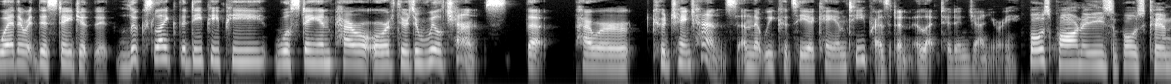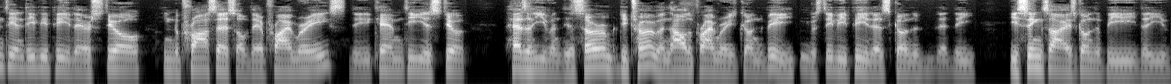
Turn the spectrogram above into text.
whether at this stage it, looks like the DPP will stay in power or if there's a real chance that power could change hands and that we could see a KMT president elected in January. Both parties, both KMT and DPP, they're still in the process of their primaries. The KMT is still hasn't even discern, determined how the primary is going to be because DPP that's going to the, the is going to be the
